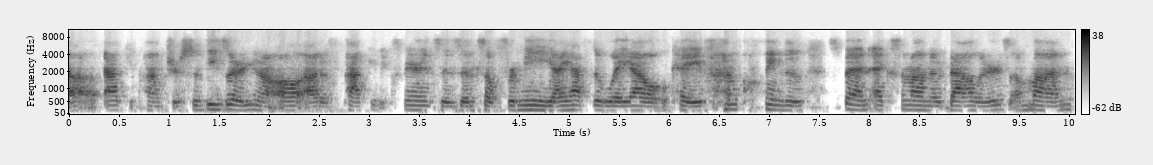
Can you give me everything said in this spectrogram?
uh, acupuncture. So these are, you know, all out of pocket experiences. And so for me, I have to weigh out, okay, if I'm going to spend X amount of dollars a month,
